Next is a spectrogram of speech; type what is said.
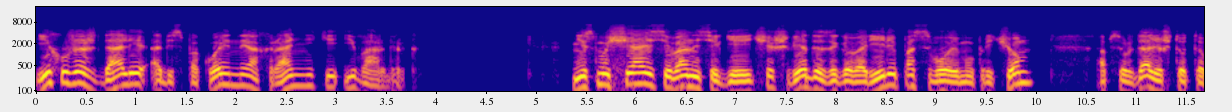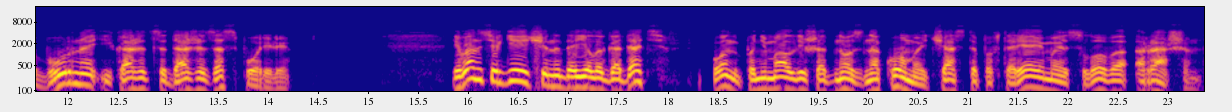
их уже ждали обеспокоенные охранники и Варберг. Не смущаясь Ивана Сергеевича, шведы заговорили по-своему, причем обсуждали что-то бурно и, кажется, даже заспорили. Ивану Сергеевичу надоело гадать, он понимал лишь одно знакомое, часто повторяемое слово «рашен».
